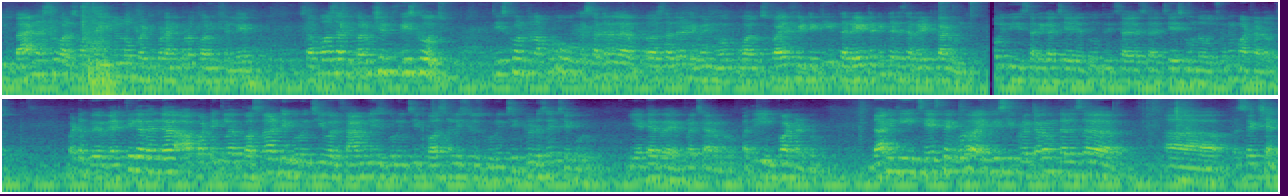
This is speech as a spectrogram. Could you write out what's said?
ఈ బ్యానర్స్ వాళ్ళ సొంత ఇల్లులో పెట్టుకోవడానికి కూడా పర్మిషన్ లేదు. సపోజ్ అది పర్మిషన్ తీసుకోవచ్చు. తీసుకుంటున్నప్పుడు ఒక సదర సదర డిమాండ్ వాళ్ళ స్క్వైర్ ఫీట్కి ఇంత రేట్ అని తెలిసిన రేట్ కార్డు ఉంది. ఇది సరిగా చేయలేదు ఇది చేసి ఉండవచ్చు అని మాట్లాడవచ్చు. బట్ వ్యక్తిగతంగా ఆ పర్టికులర్ పర్సనాలిటీ గురించి వాళ్ళ ఫ్యామిలీస్ గురించి పర్సనల్ ఇష్యూస్ గురించి క్రిటిసైజ్ చేయకూడదు. ఈ ఎంటర్ ప్రచారంలో. అది ఇంపార్టెంట్ దానికి చేస్తే కూడా ఐపీసీ ప్రకారం there is section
